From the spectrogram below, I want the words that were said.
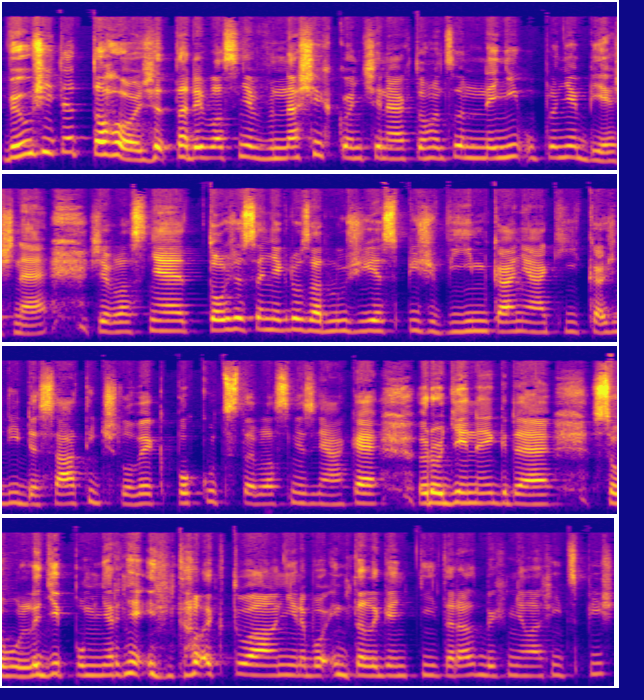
využijte toho, že tady vlastně v našich končinách tohle co není úplně běžné, že vlastně to, že se někdo zadluží, je spíš výjimka nějaký každý desátý člověk, pokud jste vlastně z nějaké rodiny, kde jsou lidi poměrně intelektuální nebo inteligentní, teda bych měla říct spíš,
